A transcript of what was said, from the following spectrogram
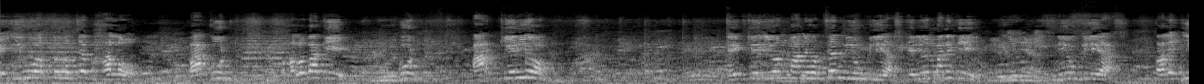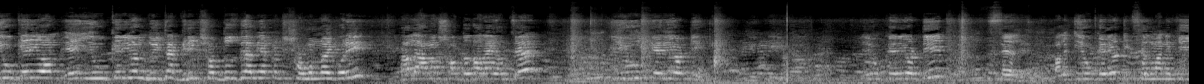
এই ইউ অর্থ হচ্ছে ভালো বা গুড ভালো বা কি? গুড আর কেরিয়ন এই কেরিয়ন মানে হচ্ছে নিউক্লিয়াস কেরিয়ন মানে কি? নিউক্লিয়াস তাহলে ইউক্যারিয়ন এই ইউক্যারিয়ন দুইটা গ্রিক শব্দ যদি আমি একটা সমন্বয় করি, তাহলে আমার শব্দ দ্বারাই হচ্ছে ইউক্যারিওটিক। Eukaryotic cell. তাহলে ইউক্যারিওটিক সেল মানে কি?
